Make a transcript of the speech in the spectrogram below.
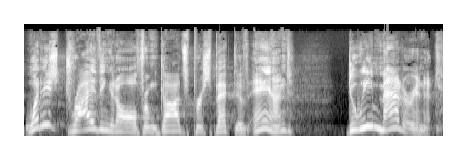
What is driving it all from God's perspective? And do we matter in it?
